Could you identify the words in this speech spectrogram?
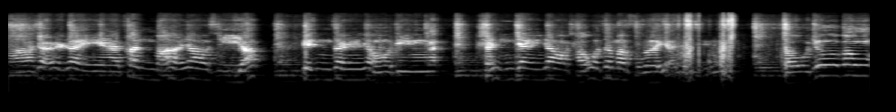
大仙儿来呀，探马要喜呀，鞭子儿要钉啊，神言要朝这么佛眼睛。斗牛宫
